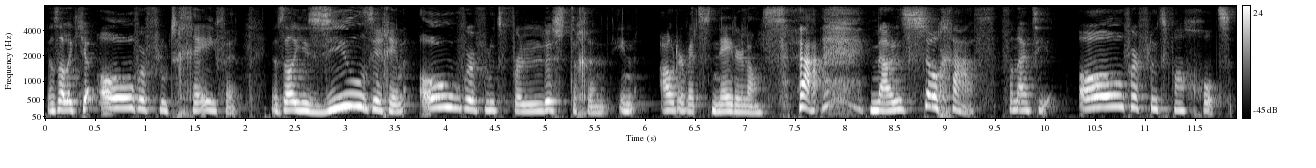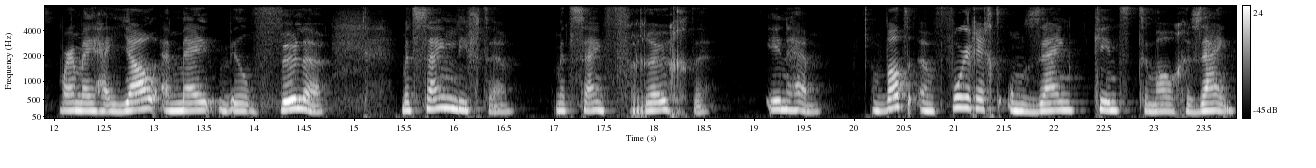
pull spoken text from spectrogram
dan zal ik je overvloed geven. Dan zal je ziel zich in overvloed verlustigen in ouderwets Nederlands. nou, dat is zo gaaf. Vanuit die overvloed van God, waarmee hij jou en mij wil vullen. Met zijn liefde, met zijn vreugde in hem. Wat een voorrecht om zijn kind te mogen zijn.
